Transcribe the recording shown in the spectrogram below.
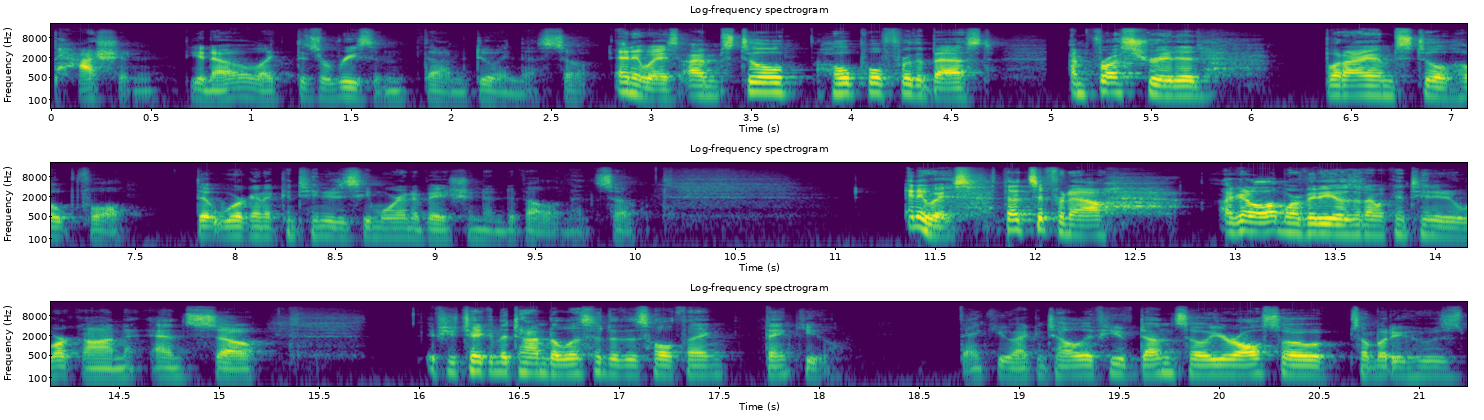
passion, you know? Like there's a reason that I'm doing this. So anyways, I'm still hopeful for the best. I'm frustrated, but I am still hopeful that we're going to continue to see more innovation and development. So anyways, that's it for now. I got a lot more videos that I'm continue to work on. And so if you've taken the time to listen to this whole thing, thank you. Thank you. I can tell if you've done so, you're also somebody who's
